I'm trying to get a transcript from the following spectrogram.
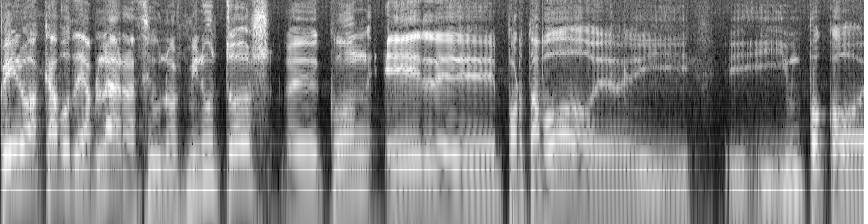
pero acabo de hablar hace unos minutos eh, con el eh, portavoz eh, y, un poco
